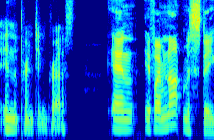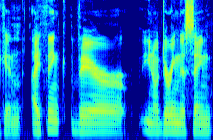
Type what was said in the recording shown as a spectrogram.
in the printing press and if I'm not mistaken, I think there, you know, during the same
